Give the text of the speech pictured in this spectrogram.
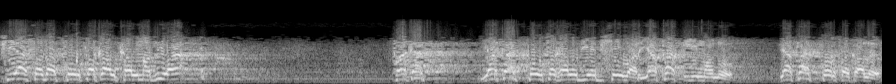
piyasada portakal kalmadı ya, fakat yatak portakalı diye bir şey var, yatak limonu, yatak portakalı.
